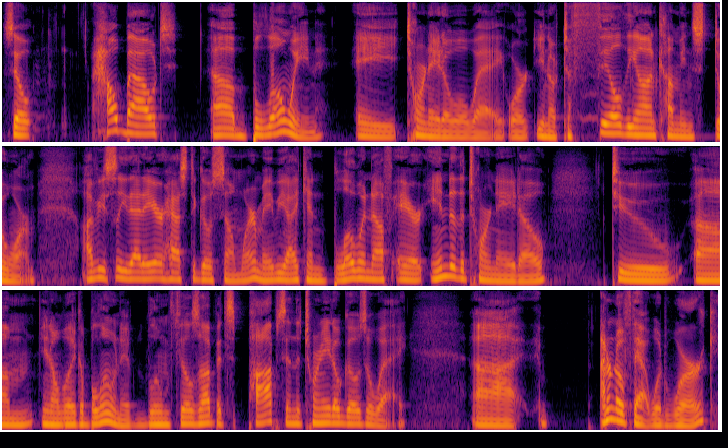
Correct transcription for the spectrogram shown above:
so how about uh, blowing a tornado away or you know to fill the oncoming storm? Obviously that air has to go somewhere. Maybe i can blow enough air into the tornado to um, you know like a balloon. It balloon fills up it pops and the tornado goes away. Uh, i don't know if that would work.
